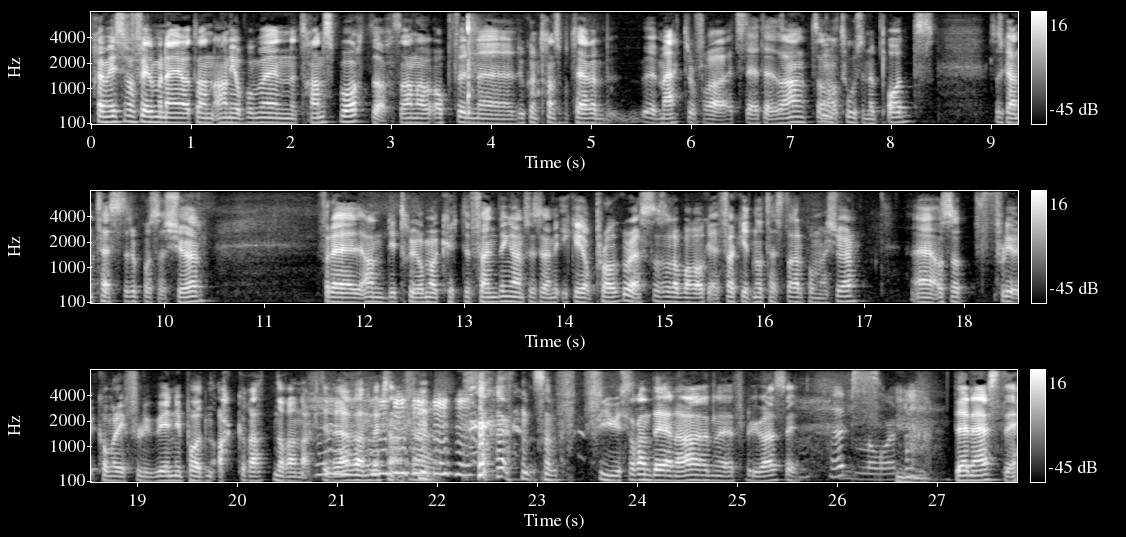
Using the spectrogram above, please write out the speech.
premisset for filmen er jo at han, han jobber med en transporter. Så han har oppfunnet Du kan transportere matter fra et sted til et annet. Så han har to sånne pods. Så skal han teste det på seg sjøl. For det, han, de truer med å kutte fundinga hvis han ikke gjør progress. Så det er bare OK, fuck it, nå tester jeg det på meg sjøl. Eh, og så fly, kommer det ei flue inn i poden akkurat når han aktiverer den, liksom. så fuser han DNA med flua si. Ups. Lord. Det er nasty.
